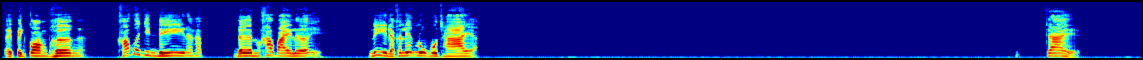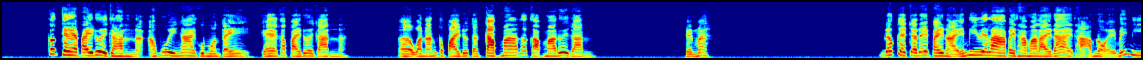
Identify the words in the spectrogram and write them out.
เออเป็นกองเพลิงเขาก็ยินดีนะครับ เดินเข้าไปเลย นี่แหละเขาเรียกลูกผู้ชายอะใช่ ก็แกไปด้วยกันนะเอาพูดง่ายคุณมนเตแกก็ไปด้วยกันนะเออ วันนั้นก็ไปด้วยกัน กลับมาก็กลับมาด้วยกัน เห็นไหมแล้วแกจะได้ไปไหน มีเวลาไปทำอะไรได้ ถามหน่อย ไม่มี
